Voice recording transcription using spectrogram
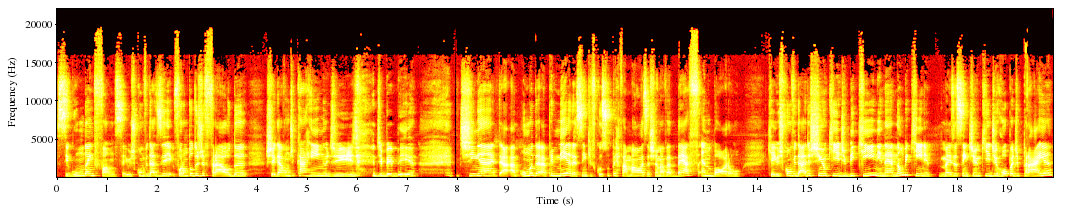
segundo a infância. E os convidados foram todos de fralda, chegavam de carrinho de, de bebê. Tinha a, uma da, a primeira assim que ficou super famosa chamava Bath and Bottle que aí os convidados tinham que ir de biquíni, né? Não biquíni, mas assim, tinham que ir de roupa de praia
